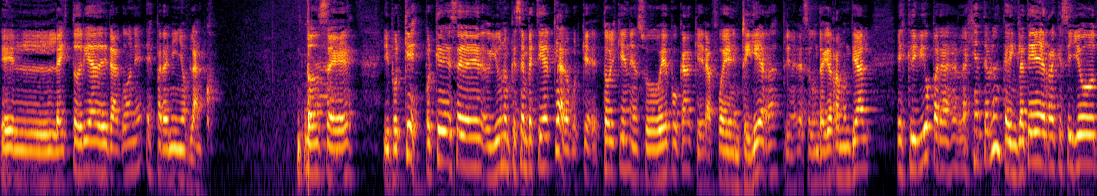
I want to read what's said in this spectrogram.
el- la historia de dragones es para niños blancos. Entonces, ¿y por qué? ¿Por qué ese, y uno empieza a investigar, claro, porque Tolkien en su época, que era fue entre guerras, Primera y Segunda Guerra Mundial, escribió para la gente blanca, de Inglaterra, qué sé yo,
